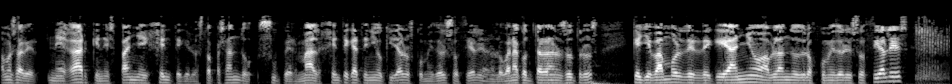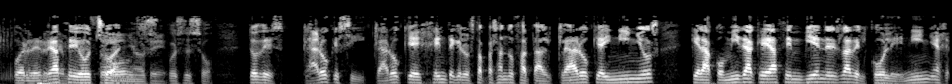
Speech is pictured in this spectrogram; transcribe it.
vamos a ver, negar que en España hay gente que lo está pasando súper mal, gente que ha tenido que ir a los comedores sociales, nos lo van a contar a nosotros, que llevamos desde qué año hablando de los comedores sociales, pues desde hace ocho años, sí. pues eso. Entonces, claro que sí, claro que hay gente que lo está pasando fatal, claro que hay niños que la comida que hacen bien es la del cole, niñas,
